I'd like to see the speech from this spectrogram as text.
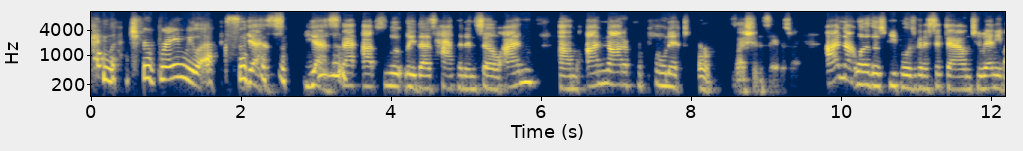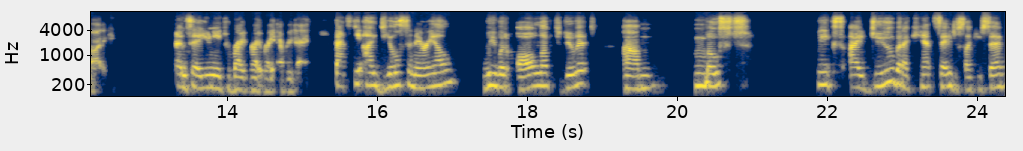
let your brain relax. Yes yes that absolutely does happen. And so i'm um, i'm not a proponent or i shouldn't say this way i'm not one of those people who's going to sit down to anybody and say you need to write write write every day. That's the ideal scenario. We would all love to do it. Um, most weeks i do but i can't say just like you said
